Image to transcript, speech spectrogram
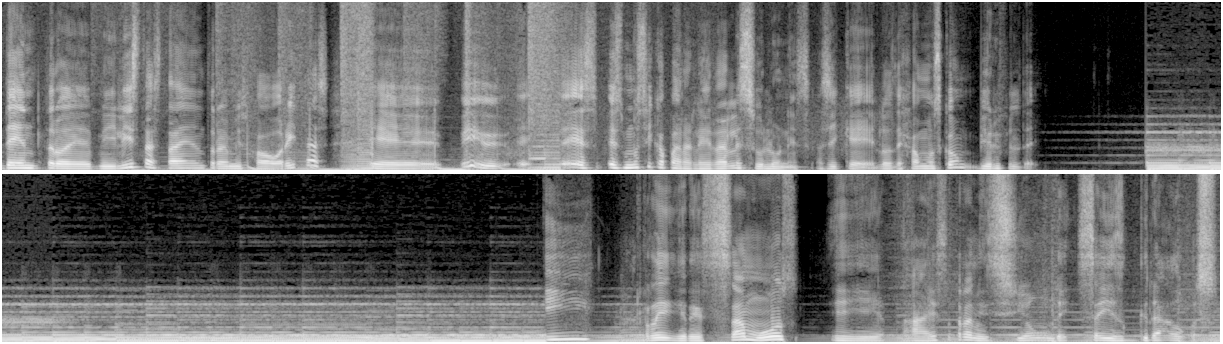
dentro de mi lista está dentro de mis favoritas. Eh, eh, es, es música para alegrarles su lunes. Así que los dejamos con Beautiful Day. Y regresamos eh, a esta transmisión de 6 grados.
